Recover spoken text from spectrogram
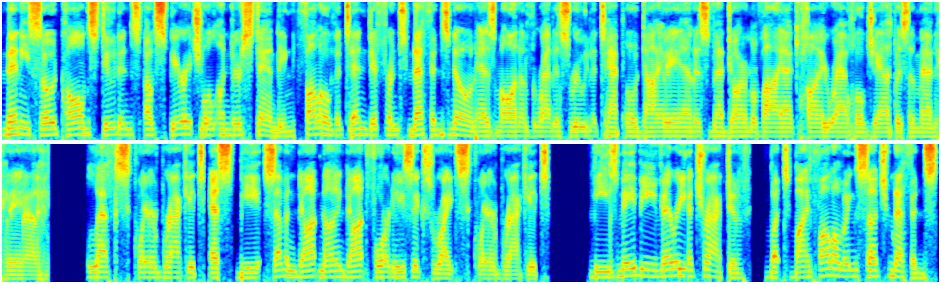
many so called students of spiritual understanding follow the ten different methods known as Manavratasruta Tapodhyanas Vadharmavayakhiraho Japasamadhaya. Left square bracket SB 7.9.46 right square bracket. These may be very attractive, but by following such methods,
